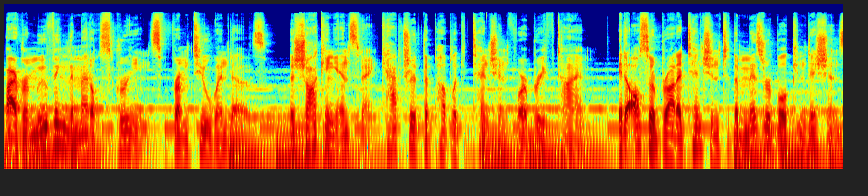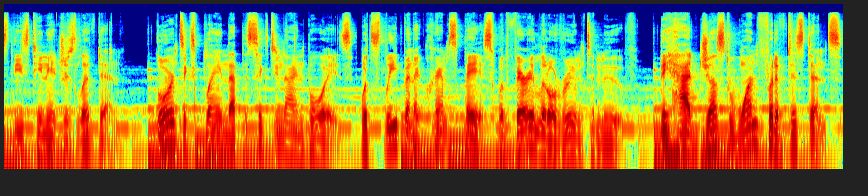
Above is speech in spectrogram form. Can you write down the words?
by removing the metal screens from two windows. The shocking incident captured the public attention for a brief time. It also brought attention to the miserable conditions these teenagers lived in. Lawrence explained that the 69 boys would sleep in a cramped space with very little room to move. They had just one foot of distance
